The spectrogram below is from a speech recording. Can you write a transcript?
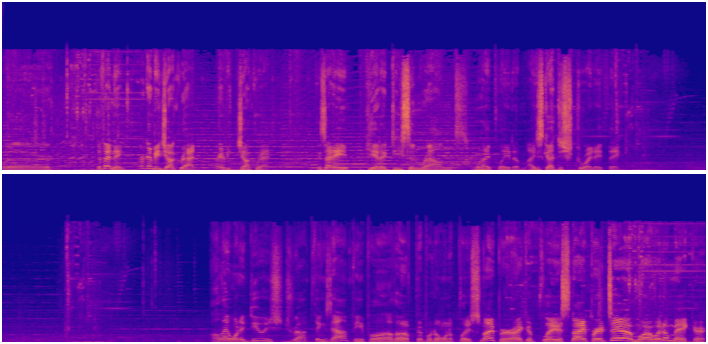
with defending. We're gonna be Junkrat. We're gonna be Junkrat. Because I didn't get a decent round when I played him. I just got destroyed, I think. All I want to do is drop things out, people. Although if people don't want to play sniper, I could play a sniper too. More Widowmaker.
